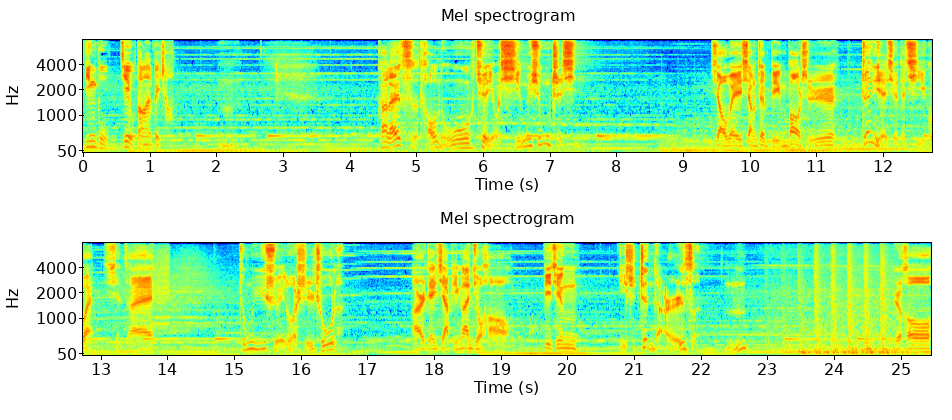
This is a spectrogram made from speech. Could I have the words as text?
兵部皆有档案被查。嗯，看来此逃奴确有行凶之心。校尉向朕禀报时，朕也觉得奇怪，现在终于水落石出了。二殿下平安就好，毕竟你是朕的儿子。嗯，日后。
